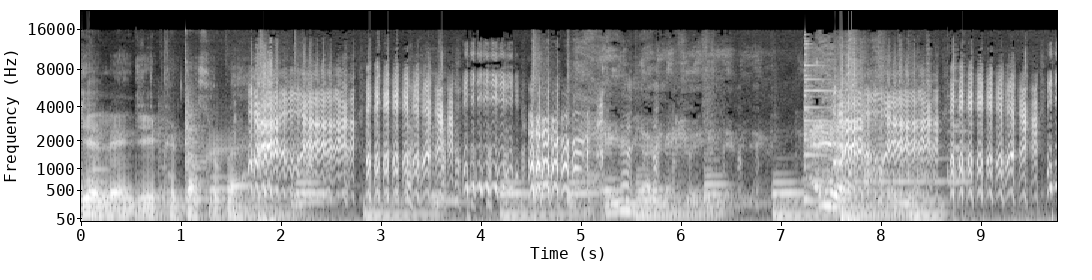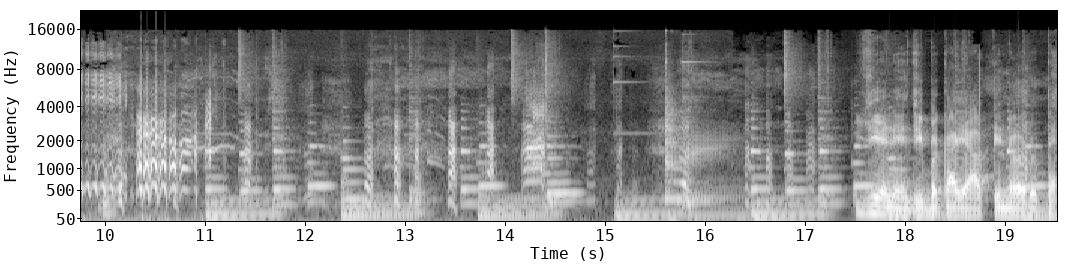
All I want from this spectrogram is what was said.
ये लें जी फिर दस रुपए। ये लें जी बकाया आपके नौ रुपए।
